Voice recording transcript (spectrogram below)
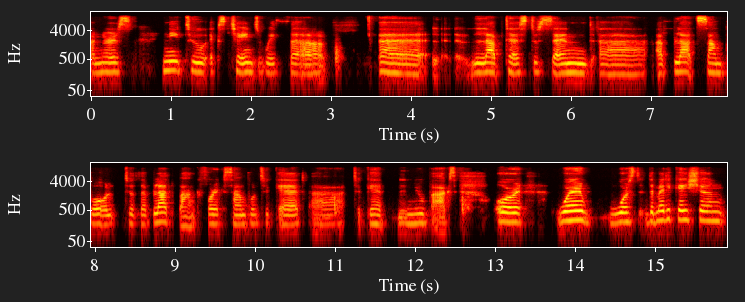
a nurse need to exchange with uh, lab test to send uh, a blood sample to the blood bank, for example, to get uh, to get the new bags, or where was the medication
